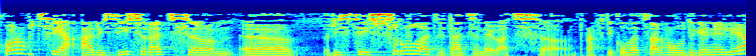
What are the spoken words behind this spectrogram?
კორუფცია არის ის, რაც რისი სრულად დაძლევაც პრაქტიკულად წარმოუდგენელია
